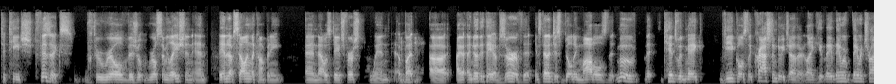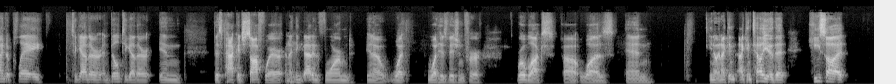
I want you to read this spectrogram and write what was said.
to teach physics through real visual real simulation. And they ended up selling the company and that was Dave's first win. But mm-hmm. uh, I, I, know that they observed that instead of just building models that moved, that kids would make vehicles that crashed into each other. Like they, they were they were trying to play together and build together in this packaged software, and mm-hmm. I think mm-hmm. that informed you know what what his vision for Roblox uh, was, and you know, and I can I can tell you that he saw it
